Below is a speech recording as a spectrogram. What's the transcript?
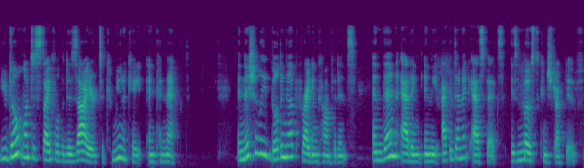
You don't want to stifle the desire to communicate and connect. Initially building up writing confidence and then adding in the academic aspects is most constructive.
